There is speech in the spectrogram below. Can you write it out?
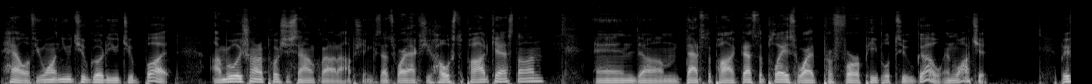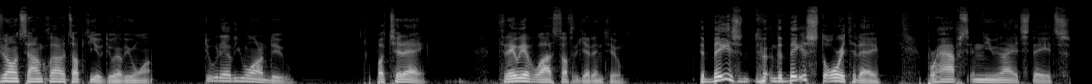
hell, if you want YouTube, go to YouTube. But I'm really trying to push the SoundCloud option because that's where I actually host the podcast on, and um, that's the pod, that's the place where I prefer people to go and watch it. But if you don't want SoundCloud, it's up to you. Do whatever you want. Do whatever you want to do. But today, today we have a lot of stuff to get into. The biggest, the biggest story today, perhaps in the United States,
